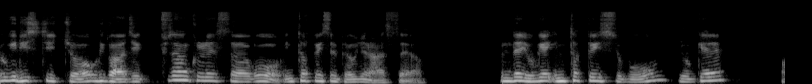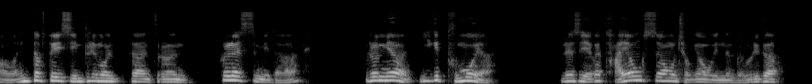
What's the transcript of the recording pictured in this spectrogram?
여기 리스트 있죠. 우리가 아직 추상 클래스하고 인터페이스를 배우진 않았어요. 근데 이게 인터페이스고 이게 어, 인터페이스 임플리먼트한 그런 클래스입니다. 그러면 이게 부모야. 그래서 얘가 다형성을 적용하고 있는 거예요. 우리가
